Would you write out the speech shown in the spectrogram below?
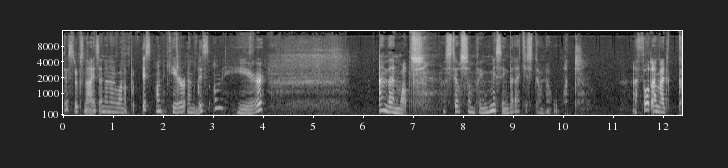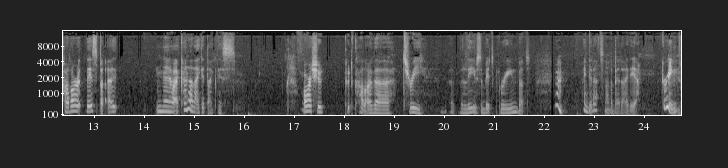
this looks nice and then I want to put this on here and this on here. And then what? There's still something missing, but I just don't know what. I thought I might color this, but I no, I kind of like it like this. Or I should could color the tree, the, the leaves a bit green, but hmm, maybe that's not a bad idea. Green.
